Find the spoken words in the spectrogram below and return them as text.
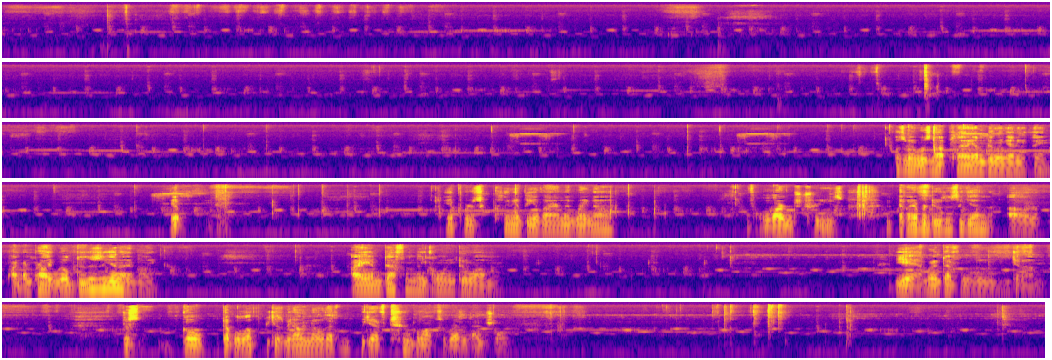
Ozumi was not planning on doing anything. Yep. Yep, we're just cleaning up the environment right now. With large trees. If I ever do this again, or I, I probably will do this again, I'm like, I am definitely going to um. Yeah, I'm gonna definitely get um just go double up because we now know that we can have two blocks of residential.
